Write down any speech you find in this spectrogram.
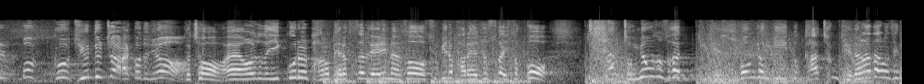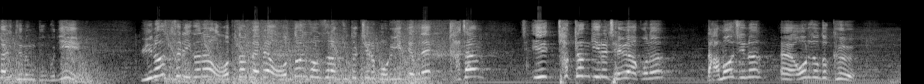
저글링이 뭔가 그게 반을 뭐그 뒤흔들 줄 알았거든요. 그렇죠. 예, 어느 정도 입구를 바로 배럭스를 내리면서 수비를 바로 해줄 수가 있었고 참 정명훈 선수가 이번 경기도 가참 대단하다는 생각이 드는 부분이 위너스 리그는 어떤 맵에 어떤 선수랑 붙을지를 모르기 때문에 가장 일, 첫 경기를 제외하고는 나머지는 예, 어느 정도 그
